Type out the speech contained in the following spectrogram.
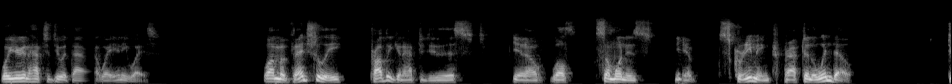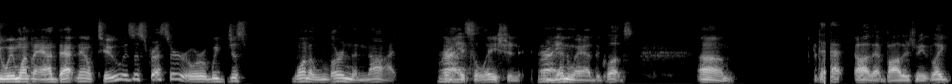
well you're going to have to do it that way anyways well i'm eventually probably going to have to do this you know well someone is you know screaming trapped in a window do we want to add that now too as a stressor or we just want to learn the knot right. in isolation and right. then we add the gloves um that uh, that bothers me like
